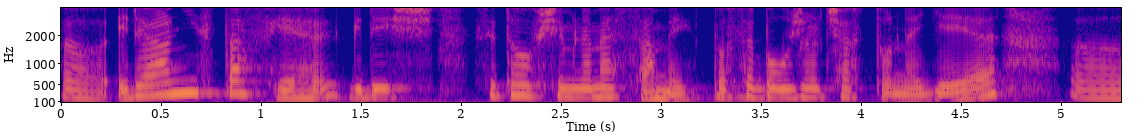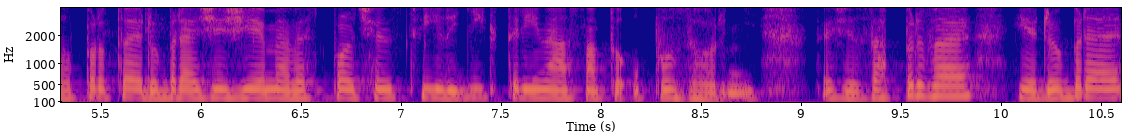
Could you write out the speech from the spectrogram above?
Eh, ideální stav je, když si toho všimneme sami. To se bohužel často neděje, eh, proto je dobré, že žijeme ve společenství lidí, kteří nás na to upozorní. Takže za prvé je dobré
